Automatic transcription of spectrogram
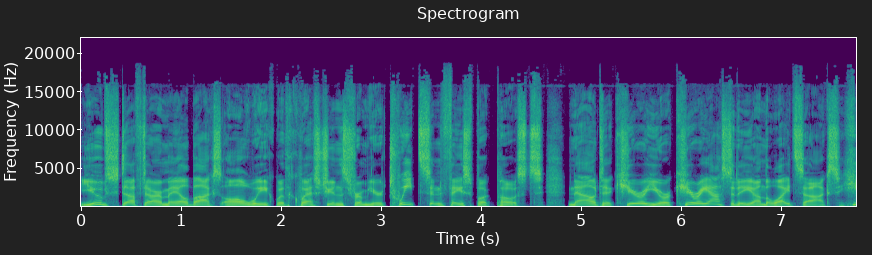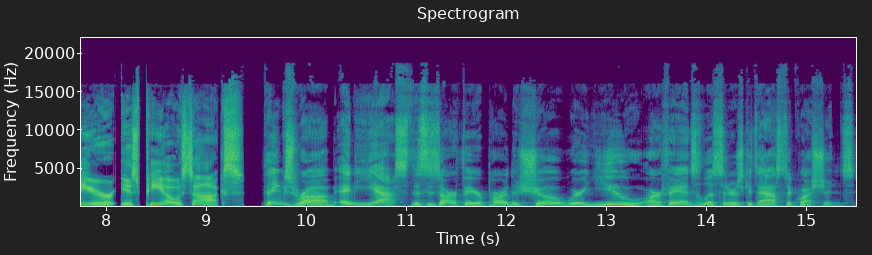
You've stuffed our mailbox all week with questions from your tweets and Facebook posts. Now, to cure your curiosity on the White Sox, here is P.O. Sox. Thanks, Rob. And yes, this is our favorite part of the show where you, our fans and listeners, get to ask the questions.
